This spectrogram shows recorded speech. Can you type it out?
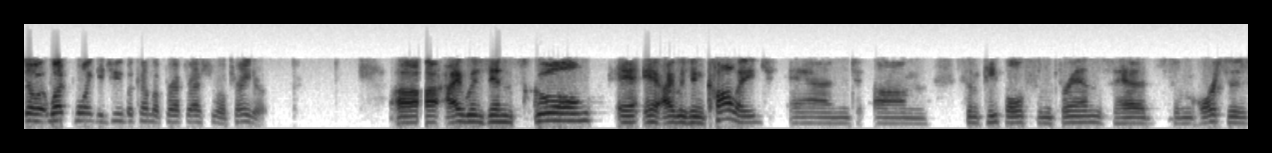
So, at what point did you become a professional trainer? Uh, I was in school. eh, eh, I was in college, and um, some people, some friends, had some horses,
